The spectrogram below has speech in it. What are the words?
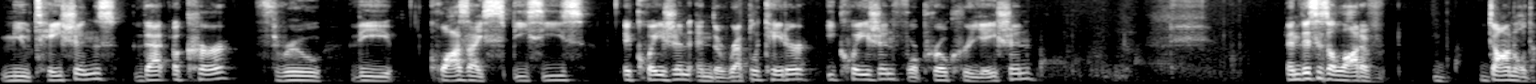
mutations that occur through the quasi species equation and the replicator equation for procreation. And this is a lot of Donald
